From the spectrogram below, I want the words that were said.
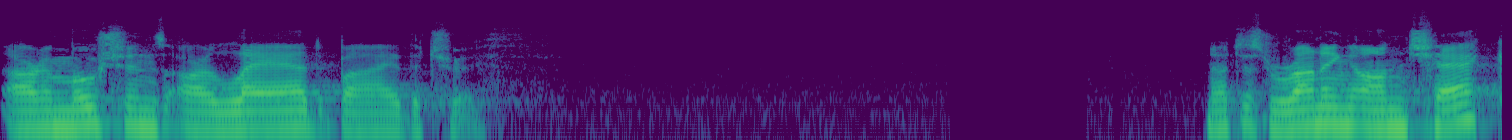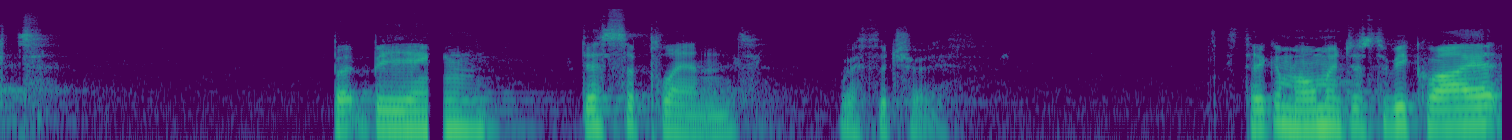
our emotions are led by the truth? Not just running unchecked but being disciplined with the truth. Take a moment just to be quiet.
